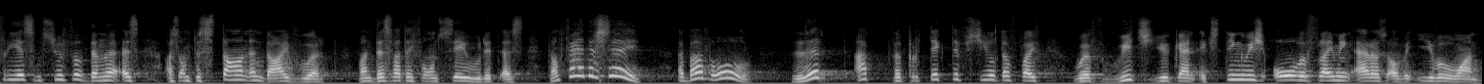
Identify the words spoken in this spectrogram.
vrees en soveel dinge is as om te staan in daai woord? Want dis wat hy vir ons sê hoe dit is. Dan verder sê hy, above all, lift up the protective shield of faith with which you can extinguish all the flaming arrows of the evil one.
